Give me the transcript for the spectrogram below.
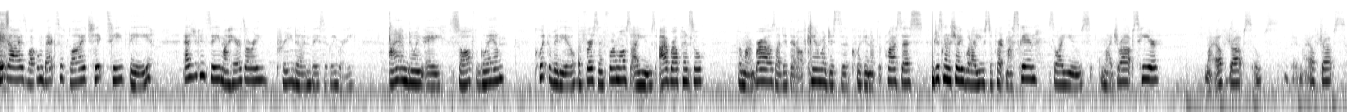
Hey guys, welcome back to Fly Chick TV. As you can see, my hair is already pre-done, basically ready. I am doing a soft glam quick video. but First and foremost, I use eyebrow pencil for my brows. I did that off camera just to quicken up the process. I'm just going to show you what I use to prep my skin. So I use my drops here, my e.l.f. drops. Oops, okay, my e.l.f. drops.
